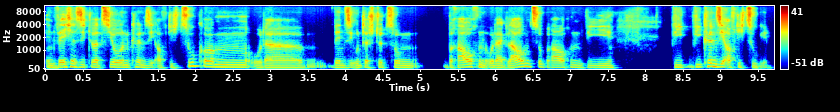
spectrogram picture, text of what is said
welcher Situation können sie auf dich zukommen oder wenn sie Unterstützung brauchen oder glauben zu brauchen? Wie, wie, wie können sie auf dich zugehen?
